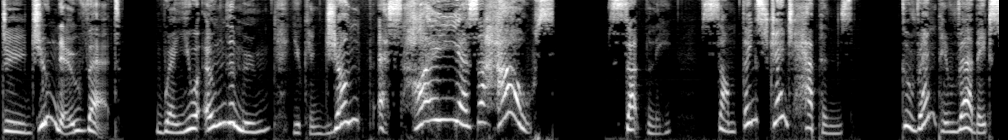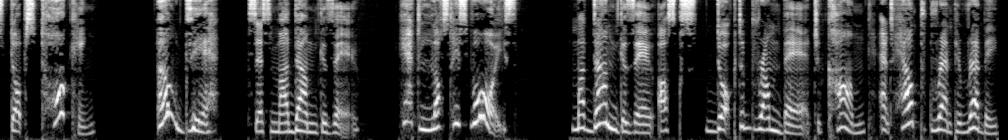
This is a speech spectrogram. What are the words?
Did you know that when you on the moon, you can jump as high as a house? Suddenly, something strange happens. Grampy Rabbit stops talking. Oh dear, says Madame Gazelle. He had lost his voice. Madame Gazelle asks Dr. Brown Bear to come and help Grampy Rabbit.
